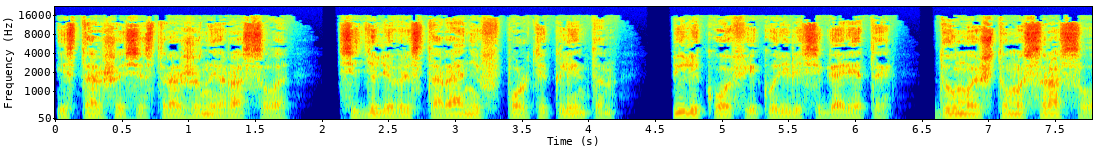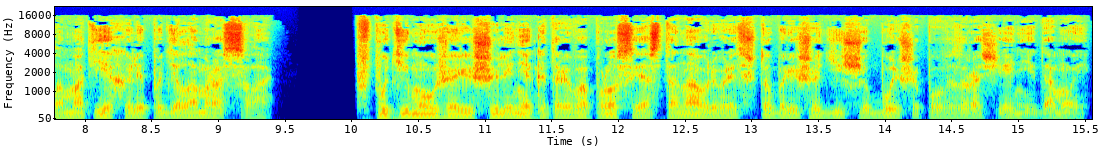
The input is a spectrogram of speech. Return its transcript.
и старшая сестра жены Рассела сидели в ресторане в порте Клинтон, пили кофе и курили сигареты, думая, что мы с Расселом отъехали по делам Рассела. В пути мы уже решили некоторые вопросы и останавливались, чтобы решить еще больше по возвращении домой.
